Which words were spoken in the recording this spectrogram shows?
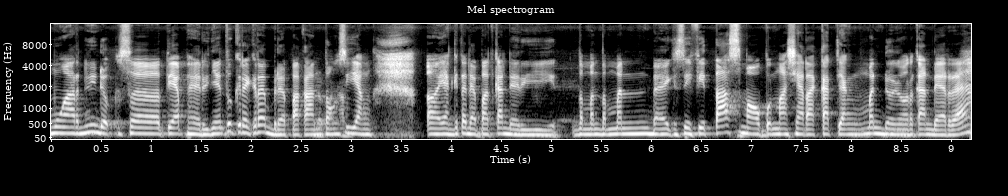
Muardi nih dok setiap harinya itu kira-kira berapa kantong sih yang eh, yang kita dapatkan dari teman-teman baik sivitas maupun masyarakat yang mendonorkan darah?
